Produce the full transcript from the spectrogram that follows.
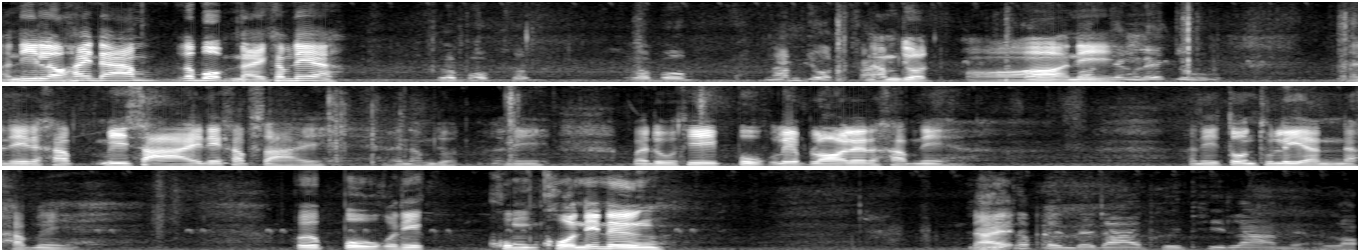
อันนี้เราให้น้ำระบบไหนครับเนี่ย ระบบระบบน้ำหยดครับน้ำหยด อ๋อ นี่ ต้ยังเล็กอยู่ อันนี้นะครับ มีสายนี่ครับสาย ให้น้ำหยดอันนี้มาดูที่ปลูกเรียบร้อยเลยนะครับนี่ อันนี้ต้นทุเรียนนะครับนี่ปึ๊บปลูกอันนี้คุมโคนนิดนึง ได้ถ้าเป็นไปได้พื้นที่ราบเนี่ยเรา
